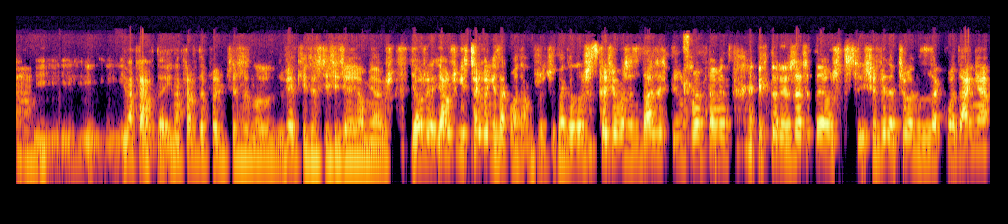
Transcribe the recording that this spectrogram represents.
Mhm. I, i, I, naprawdę, i naprawdę powiem Ci, że no, wielkie rzeczy się dzieją, ja już, ja już, ja już niczego nie zakładam w życiu, tak? No, wszystko się może zdarzyć, już byłem pewien niektórych rzeczy, to ja już się wyleczyłem z zakładania,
